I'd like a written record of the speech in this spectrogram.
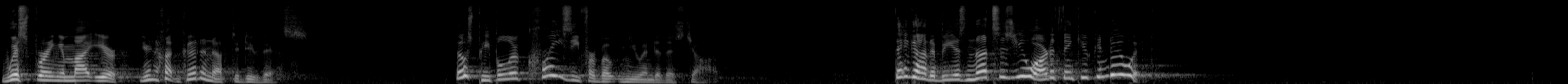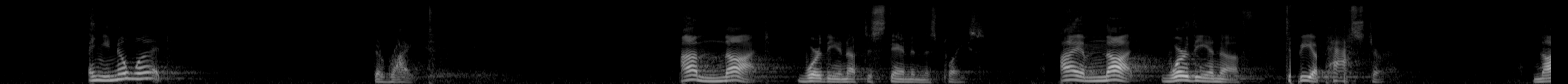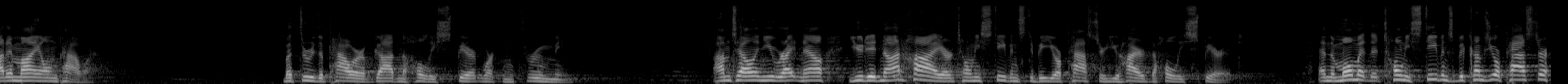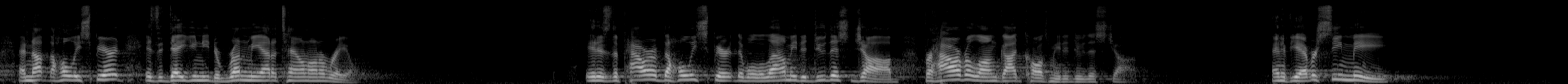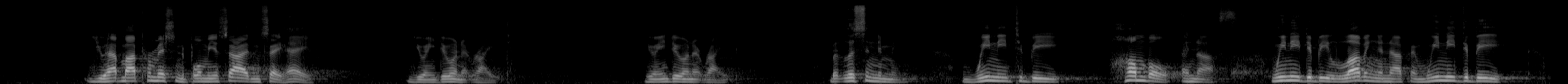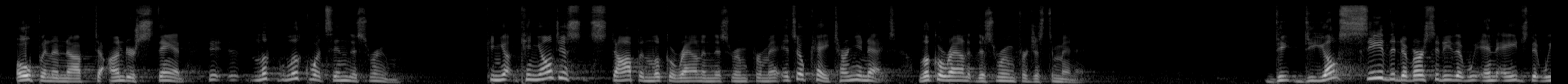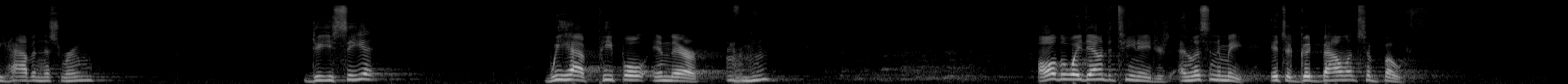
Whispering in my ear, You're not good enough to do this. Those people are crazy for voting you into this job. They got to be as nuts as you are to think you can do it. And you know what? They're right. I'm not worthy enough to stand in this place. I am not worthy enough to be a pastor. Not in my own power, but through the power of God and the Holy Spirit working through me. I'm telling you right now, you did not hire Tony Stevens to be your pastor, you hired the Holy Spirit. And the moment that Tony Stevens becomes your pastor and not the Holy Spirit is the day you need to run me out of town on a rail. It is the power of the Holy Spirit that will allow me to do this job for however long God calls me to do this job. And if you ever see me, you have my permission to pull me aside and say, hey, you ain't doing it right. You ain't doing it right. But listen to me. We need to be humble enough. We need to be loving enough, and we need to be open enough to understand. Look, look what's in this room. Can, y- can y'all just stop and look around in this room for a minute? It's okay, turn your necks. Look around at this room for just a minute. Do, do y'all see the diversity that we, in age that we have in this room? Do you see it? We have people in their mm-hmm, all the way down to teenagers. And listen to me, it's a good balance of both.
